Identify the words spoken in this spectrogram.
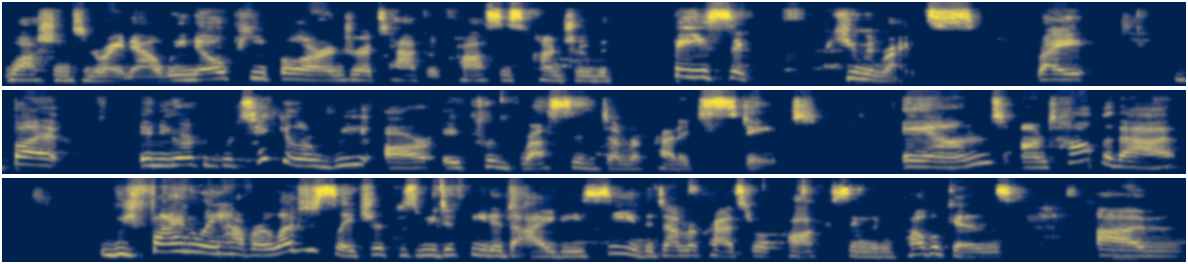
Washington right now. We know people are under attack across this country with basic human rights, right? But in New York in particular, we are a progressive democratic state. And on top of that, we finally have our legislature because we defeated the IDC, the Democrats were caucusing the Republicans, um,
